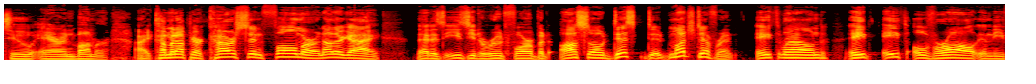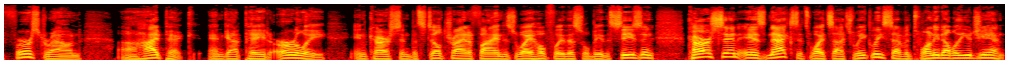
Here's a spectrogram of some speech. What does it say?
to Aaron Bummer. All right, coming up here, Carson Fulmer, another guy that is easy to root for, but also dis- much different. Eighth round, eighth, eighth overall in the first round, uh, high pick, and got paid early in Carson, but still trying to find his way. Hopefully, this will be the season. Carson is next. It's White Sox Weekly, 720 WGN.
